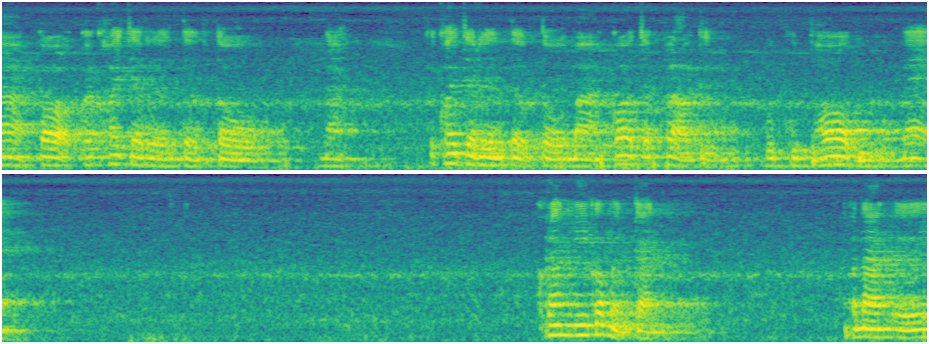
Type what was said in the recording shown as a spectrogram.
นาคก็ค่อยๆเจริญเติบโตนะค่อยๆเจริญเติบโตมาก็จะกล่าวถึงบุญคุณพ่อบุญคุณแม่ ครั้งนี้ก็เหมือนกันพระนางเอ๋ย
